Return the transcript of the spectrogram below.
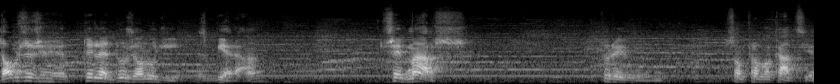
Dobrze, że się tyle dużo ludzi zbiera. Czy marsz, który są prowokacje,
